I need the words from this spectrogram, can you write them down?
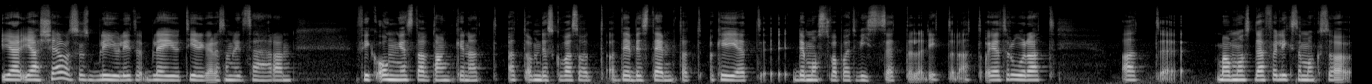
Jag, jag själv så blir ju, lite, blev ju tidigare som lite så här... Fick ångest av tanken att, att om det skulle vara så att, att det är bestämt att okej, att det måste vara på ett visst sätt eller ditt och datt. Och jag tror att, att eh, man måste därför liksom också,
